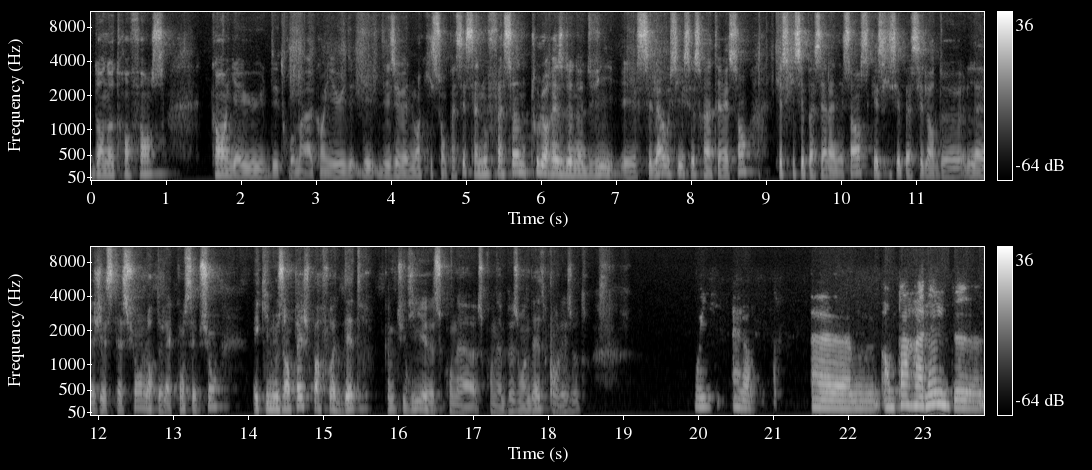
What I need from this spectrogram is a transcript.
dans notre enfance, quand il y a eu des traumas, quand il y a eu des, événements qui sont passés, ça nous façonne tout le reste de notre vie. Et c'est là aussi que ce serait intéressant. Qu'est-ce qui s'est passé à la naissance? Qu'est-ce qui s'est passé lors de la gestation, lors de la conception? Et qui nous empêche parfois d'être comme tu dis, euh, ce qu'on a, ce qu'on a besoin d'être pour les autres. Oui, alors, euh, en parallèle de,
